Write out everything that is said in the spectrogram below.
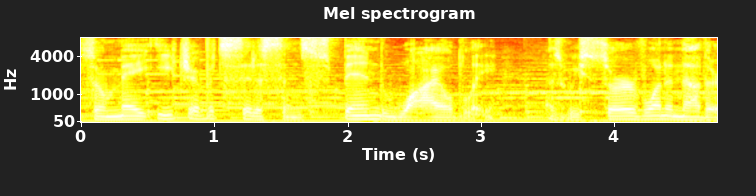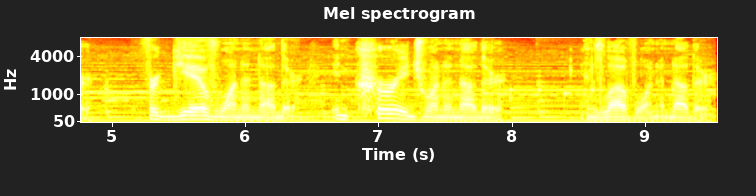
So may each of its citizens spend wildly as we serve one another, forgive one another, encourage one another, and love one another.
